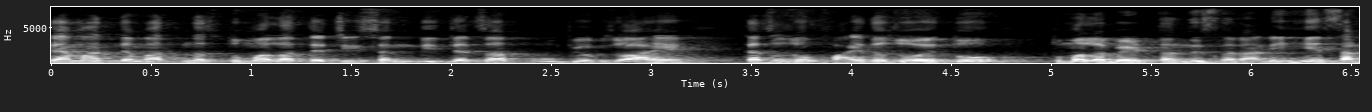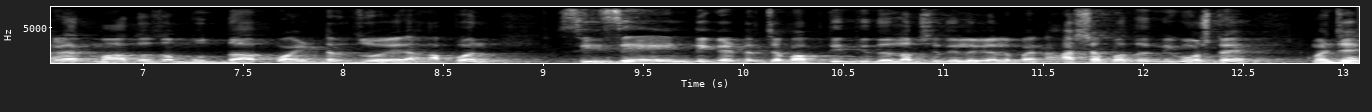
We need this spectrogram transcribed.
त्या माध्यमातूनच तुम्हाला त्याची संधी त्याचा उपयोग जो आहे त्याचा जो फायदा जो आहे तो तुम्हाला भेटताना दिसणार. आणि हे सगळ्यात महत्त्वाचा मुद्दा पॉइंटर जो आहे आपण सी सी आय इंडिकेटरच्या बाबतीत तिथं लक्ष दिलं गेलं पाहिजे. अशा पद्धतीने गोष्ट आहे. म्हणजे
